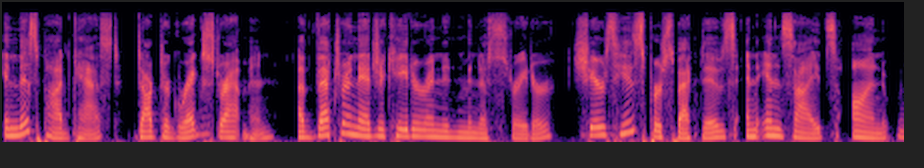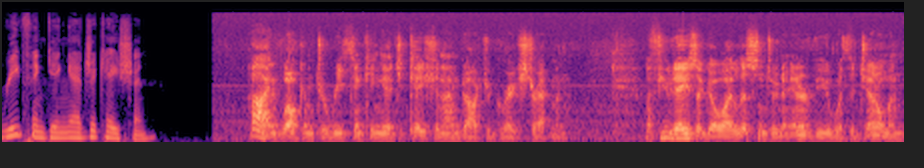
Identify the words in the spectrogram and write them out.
In this podcast, Dr. Greg Stratman, a veteran educator and administrator, shares his perspectives and insights on rethinking education. Hi, and welcome to Rethinking Education. I'm Dr. Greg Stratman. A few days ago, I listened to an interview with a gentleman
